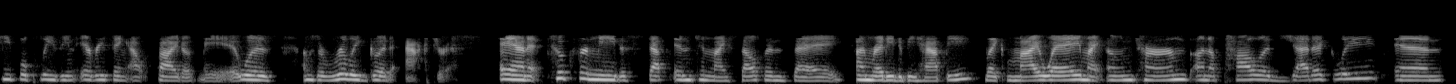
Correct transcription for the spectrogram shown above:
people pleasing everything outside of me. It was, I was a really good actress. And it took for me to step into myself and say, I'm ready to be happy, like my way, my own terms, unapologetically, and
